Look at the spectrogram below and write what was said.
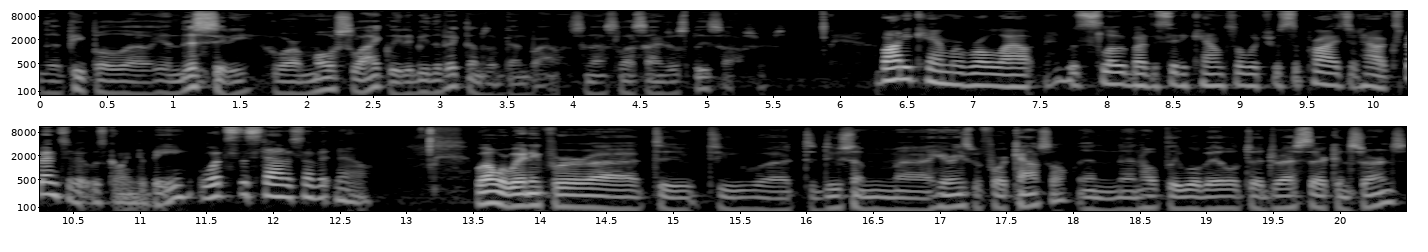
the people uh, in this city who are most likely to be the victims of gun violence, and that's Los Angeles police officers. Body camera rollout was slowed by the city council, which was surprised at how expensive it was going to be. What's the status of it now? Well, we're waiting for uh, to to uh, to do some uh, hearings before council, and, and hopefully we'll be able to address their concerns.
